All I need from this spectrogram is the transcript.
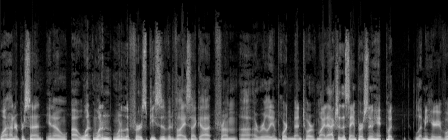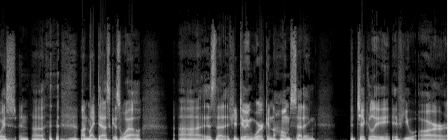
100% you know uh, one, one, one of the first pieces of advice i got from uh, a really important mentor of mine actually the same person who put let me hear your voice in, uh, on my desk as well uh, is that if you're doing work in the home setting particularly if you are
